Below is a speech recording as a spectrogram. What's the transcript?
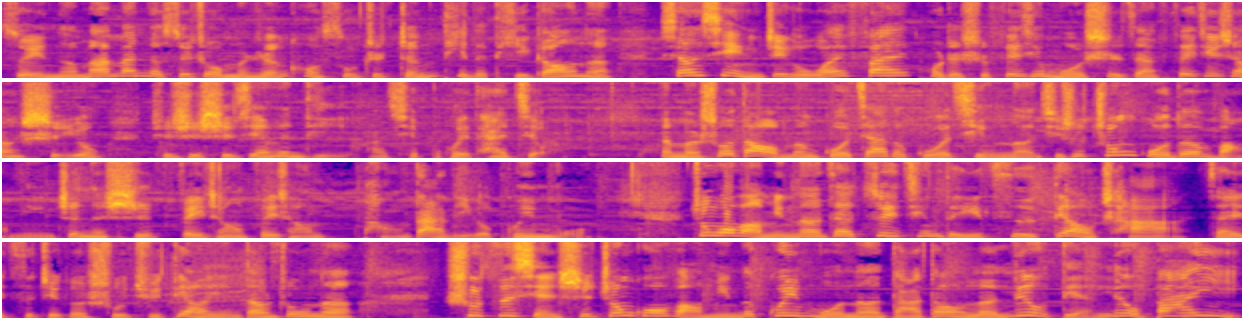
所以呢，慢慢的随着我们人口素质整体的提高呢，相信这个 WiFi 或者是飞行模式在飞机上使用只是时间问题，而且不会太久。那么说到我们国家的国情呢，其实中国的网民真的是非常非常庞大的一个规模。中国网民呢，在最近的一次调查，在一次这个数据调研当中呢，数字显示中国网民的规模呢达到了六点六八亿，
